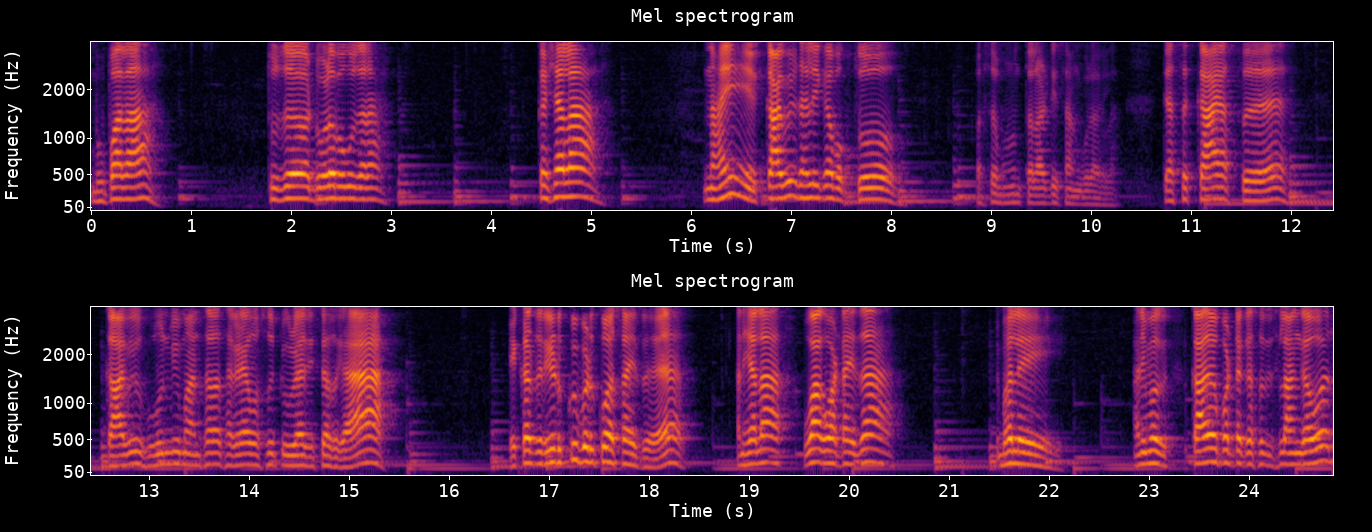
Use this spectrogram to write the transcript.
भोपाला तुझं डोळं बघू जरा. कशाला? नाही कावीळ झाली का बघतो. असं म्हणून तलाटी सांगू लागला. त्याचं काय असतं? कावीळ होऊन बी माणसाला सगळ्या वस्तू पिवळ्या दिसतात का? एखादं रेडकू बेडकू असायचं आणि ह्याला वाघ वाटायचा. भले. आणि मग काळं पट्ट कसं दिसलं अंगावर.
